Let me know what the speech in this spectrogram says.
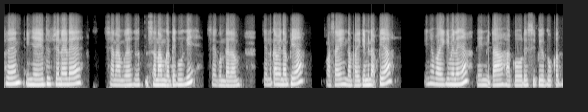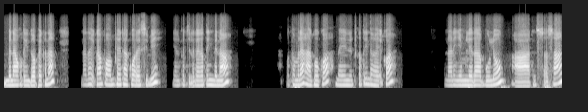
ᱯᱷᱨᱮᱱᱰ ᱤᱧᱟᱹᱜ ᱤᱭᱩᱴᱤᱭᱩᱵ ᱪᱮᱱᱮᱞ ᱨᱮ ᱥᱟᱱᱟᱢ ᱥᱟᱱᱟᱢ ᱜᱟᱛᱮ ᱠᱚᱜᱮ ᱥᱟᱹᱜᱩᱱ ᱫᱟᱨᱟᱢ ᱪᱮᱫ ᱞᱮᱠᱟ ᱢᱮᱱᱟᱜ ᱯᱮᱭᱟ ᱟᱥᱟᱭᱟᱹᱧ ᱱᱟᱯᱟᱭ ᱜᱮ ᱢᱮᱱᱟᱜ ᱯᱮᱭᱟ ᱤᱧᱦᱚᱸ ᱵᱷᱟᱜᱮ ᱜᱮ ᱢᱮᱱᱟᱧᱟ ᱛᱮᱦᱮᱧ ᱢᱤᱫᱴᱟᱝ ᱦᱟᱹᱠᱩ ᱨᱮᱥᱤᱯᱤ ᱩᱫᱩᱜ ᱵᱮᱱᱟᱣ ᱠᱟᱛᱮᱧ ᱩᱫᱩᱜ ᱟᱯᱮ ᱠᱟᱱᱟ ᱚᱱᱟ ᱫᱚ ᱦᱩᱭᱩᱜ ᱠᱟᱱᱟ ᱯᱚᱢᱯᱞᱮᱴ ᱦᱟᱹᱠᱩᱣᱟᱜ ᱨᱮᱥᱤᱯᱤ ᱧᱮᱞ ᱯᱮ ᱪᱮᱫ ᱞᱮᱠᱟ ᱠᱟᱛᱮᱧ ᱵᱮᱱᱟᱣᱟ ᱯᱨᱚᱛᱷᱚᱢ ᱨᱮ ᱦᱟᱹᱠᱩ ᱠᱚ ᱢᱮᱨᱤᱱᱮᱴ ᱠᱟᱛᱮᱧ ᱫᱚᱦᱚᱭᱮᱫ ᱠᱚᱣᱟ ᱚᱱᱟᱨᱤᱧ ᱮᱢ ᱞᱮᱫᱟ ᱵᱩᱞᱩᱝ ᱟᱨ ᱥᱟᱥᱟᱝ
